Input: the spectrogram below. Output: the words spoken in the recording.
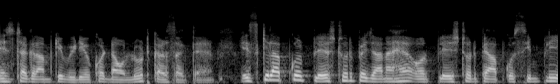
इंस्टाग्राम के वीडियो को डाउनलोड कर सकते हैं। इसके लिए आपको प्ले स्टोर पर जाना है और प्ले स्टोर पर आपको simply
